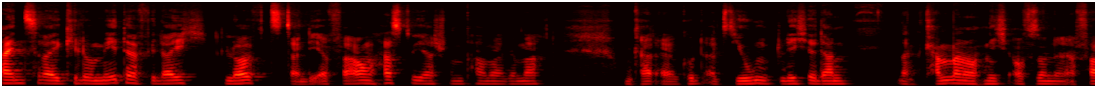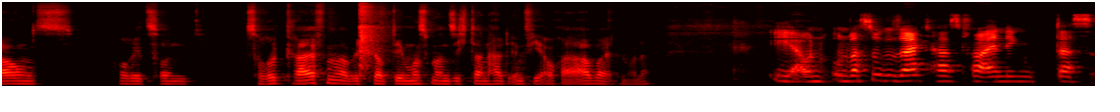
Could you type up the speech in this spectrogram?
ein, zwei Kilometer, vielleicht läuft es dann. Die Erfahrung hast du ja schon ein paar Mal gemacht. Und gerade äh, gut als Jugendliche dann, dann kann man noch nicht auf so einen Erfahrungshorizont zurückgreifen, aber ich glaube, den muss man sich dann halt irgendwie auch erarbeiten, oder? Ja, und, und was du gesagt hast, vor allen Dingen, dass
